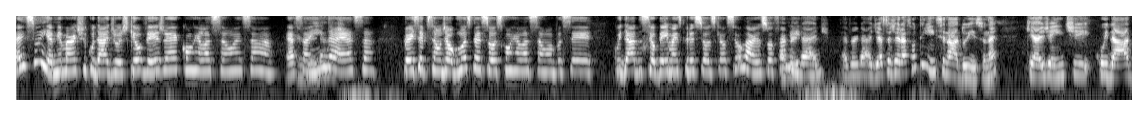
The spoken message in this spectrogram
É isso aí. A minha maior dificuldade hoje que eu vejo é com relação a essa, essa é ainda essa percepção de algumas pessoas com relação a você cuidar do seu bem mais precioso que é o seu lar, a sua família. É verdade, né? é verdade. Essa geração tem ensinado isso, né? Que a gente cuidar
